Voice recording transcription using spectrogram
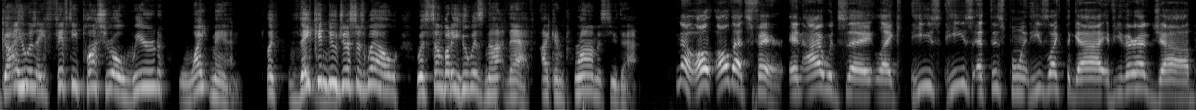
guy who is a 50 plus year old weird white man. Like they can do mm-hmm. just as well with somebody who is not that. I can promise you that. No, all, all that's fair. And I would say like he's he's at this point, he's like the guy, if you've ever had a job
